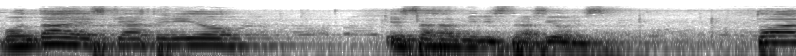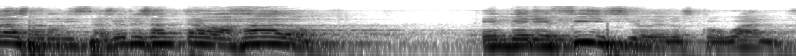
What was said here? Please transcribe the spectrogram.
bondades que han tenido estas administraciones. Todas las administraciones han trabajado en beneficio de los coguanos,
